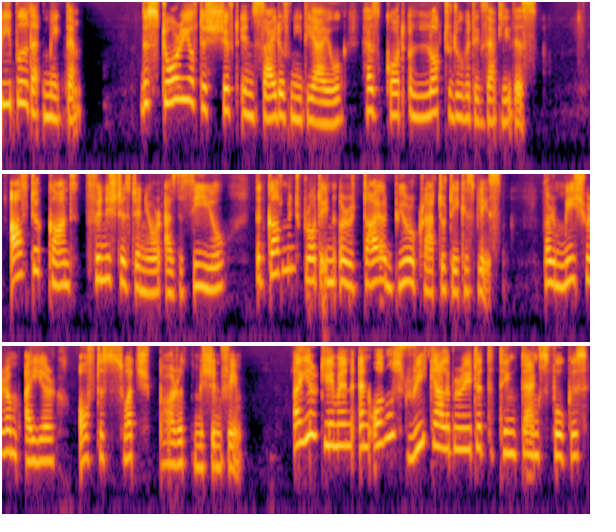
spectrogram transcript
people that make them. The story of the shift inside of Niti Aayog has got a lot to do with exactly this. After Kant finished his tenure as the CEO, the government brought in a retired bureaucrat to take his place, Parameswaran Iyer of the Swachh Bharat mission fame. Iyer came in and almost recalibrated the think tank's focus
